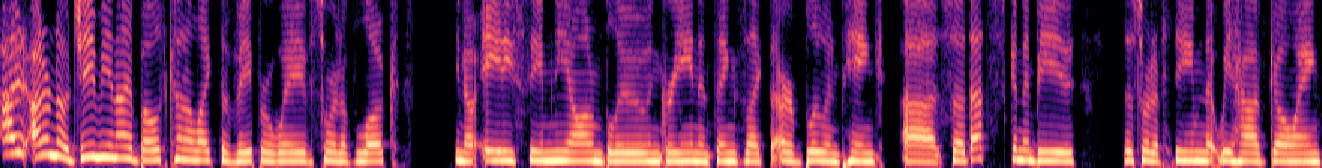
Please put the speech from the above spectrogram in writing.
I, I don't know. Jamie and I both kind of like the vaporwave sort of look, you know, 80s theme, neon blue and green and things like that, or blue and pink. Uh, so that's going to be the sort of theme that we have going.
